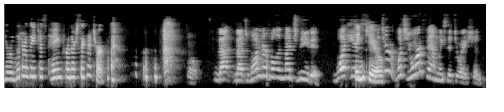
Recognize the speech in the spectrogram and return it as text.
you're literally just paying for their signature. so that that's wonderful and much needed. What is Thank you. What's your what's your family situation?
